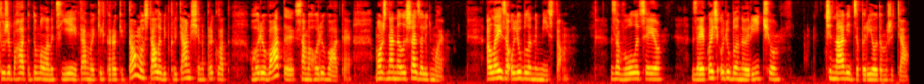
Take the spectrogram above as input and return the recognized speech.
дуже багато думала над цією темою кілька років тому, стало відкриттям, що, наприклад, горювати, саме горювати, можна не лише за людьми, але й за улюбленим містом, за вулицею за якоюсь улюбленою річчю, чи навіть за періодом життя.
